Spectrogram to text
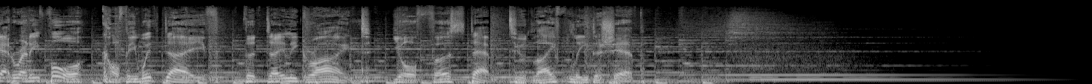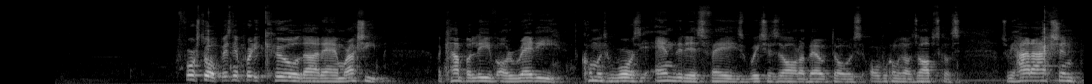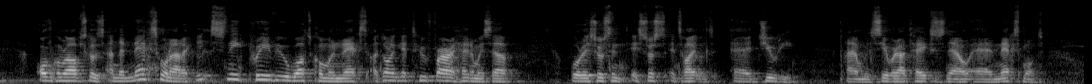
Get ready for Coffee with Dave, the daily grind, your first step to life leadership. First up, isn't it pretty cool that um, we're actually, I can't believe already coming towards the end of this phase, which is all about those overcoming those obstacles. So we had action, overcoming obstacles, and the next one, a sneak preview of what's coming next. I don't want to get too far ahead of myself, but it's just it's just entitled uh, Duty, and we'll see where that takes us now uh, next month.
